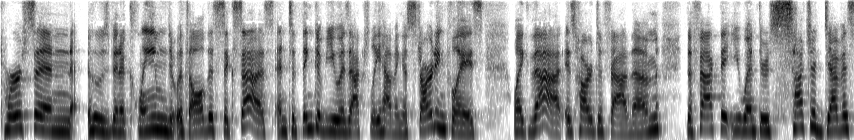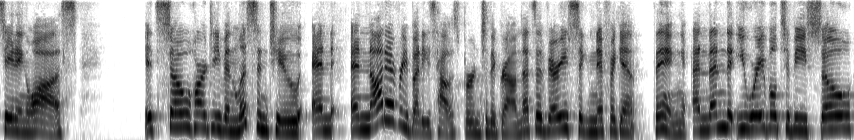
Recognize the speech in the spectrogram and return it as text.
person who's been acclaimed with all this success and to think of you as actually having a starting place like that is hard to fathom. The fact that you went through such a devastating loss it's so hard to even listen to and and not everybody's house burned to the ground that's a very significant thing and then that you were able to be so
